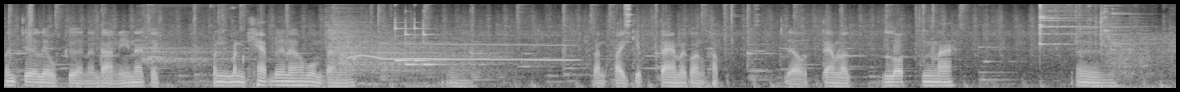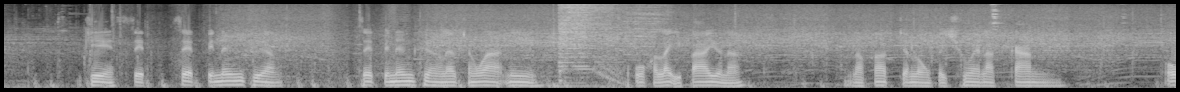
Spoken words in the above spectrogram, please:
มันเจอเร็วเกินนะด่านนี้น่าจะมันมันแคบด้วยนะครับผมด่านนี้ปั่นไฟเก็บแต้มไปก่อนครับ เดี๋ยวแต้มเราลดนะ เออ เค เสร็จ เสร็จไปนึ่งเครื่อง เสร็จไปนึ่งเครื่องแล้วจังหวะนี่โอ้เขาไล่อีป้าอยู่นะเราก็จะลงไปช่วยละกัน โอ้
